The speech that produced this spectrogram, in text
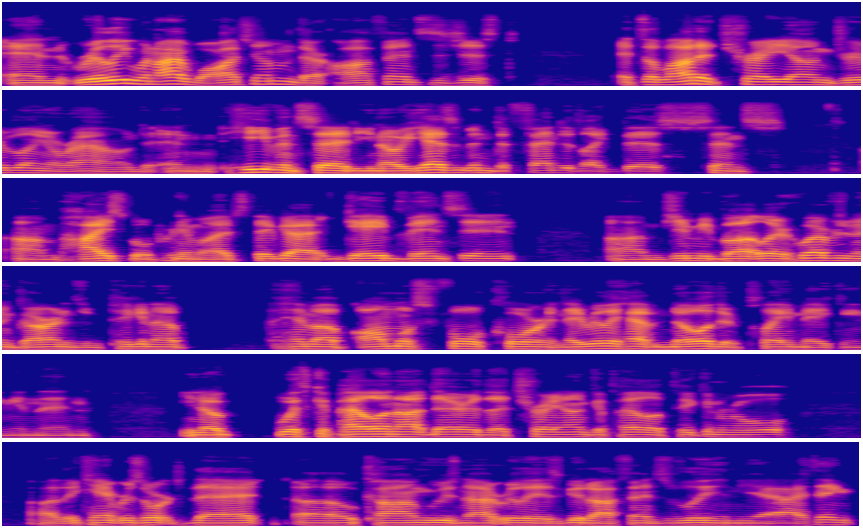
And really, when I watch them, their offense is just, it's a lot of Trae Young dribbling around. And he even said, you know, he hasn't been defended like this since um, high school pretty much. They've got Gabe Vincent, um, Jimmy Butler, whoever's been guarding has picking up him up almost full court, and they really have no other playmaking. And then, you know, with Capela not there, the Trae on Capela pick and roll, uh, they can't resort to that. Uh, Okongwu's not really as good offensively, and yeah, I think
